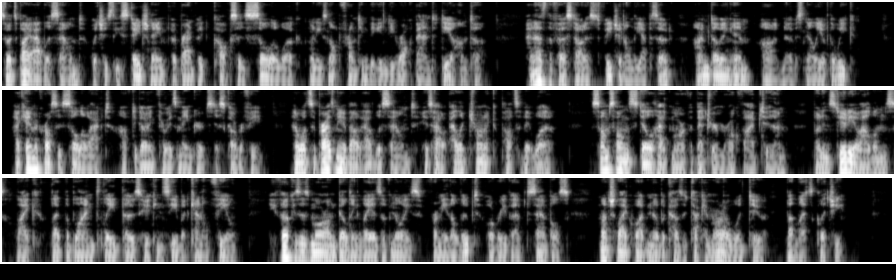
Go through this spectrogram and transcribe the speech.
So it's by Atlas Sound, which is the stage name for Bradford Cox's solo work when he's not fronting the indie rock band Deerhunter. And as the first artist featured on the episode, I'm dubbing him our Nervous Nelly of the Week. I came across his solo act after going through his main group's discography, and what surprised me about Atlas Sound is how electronic parts of it were. Some songs still had more of a bedroom rock vibe to them, but in studio albums, like Let the Blind Lead Those Who Can See But Cannot Feel, he focuses more on building layers of noise from either looped or reverbed samples, much like what Nobukazu Takemura would do, but less glitchy.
